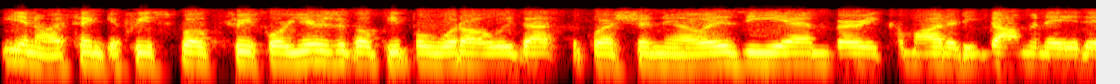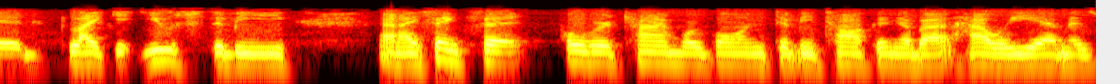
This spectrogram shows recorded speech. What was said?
you know, I think if we spoke three, four years ago, people would always ask the question, you know, is EM very commodity dominated like it used to be? And I think that over time, we're going to be talking about how EM is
